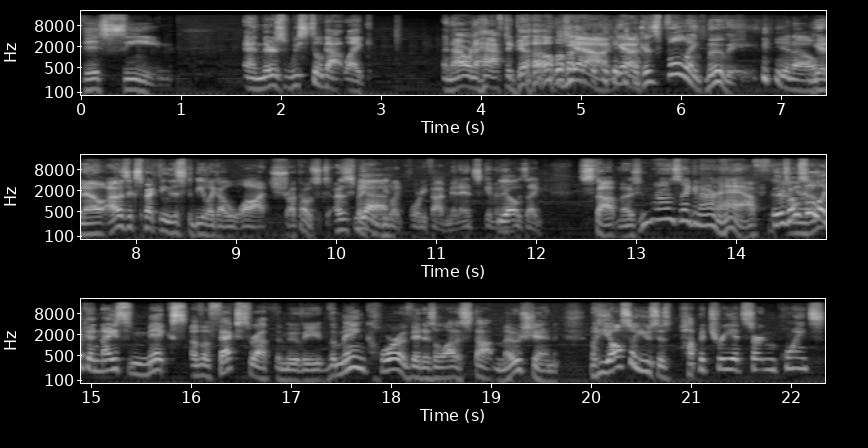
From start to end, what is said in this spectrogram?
this scene. And there's, we still got like an hour and a half to go. Yeah, yeah, because full length movie. you know? You know, I was expecting this to be like a lot. sh- I thought it was, I was expecting it Yeah. to be like forty five minutes, given Yep. it was like stop motion. No, it's like an hour and a half. There's also know? like a nice mix of effects throughout the movie. The main core of it is a lot of stop motion, but he also uses puppetry at certain points.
